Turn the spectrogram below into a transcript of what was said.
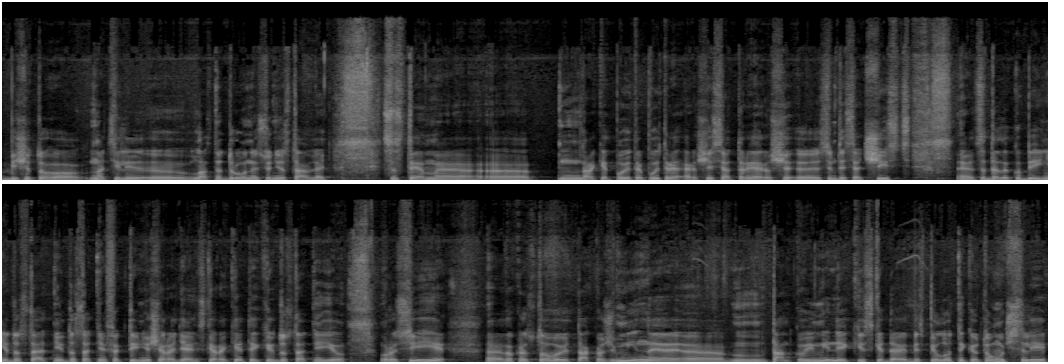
Більше того, на цілі власне дрони сьогодні ставлять системи. Е, Ракет повітря-повітря Р-63, Р-76. Е, Це далекобійні, достатні, достатньо ефективні ще радянські ракети, яких достатньо є в Росії. Е, Використовують також міни, е, танкові міни, які скидають безпілотники. В тому числі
